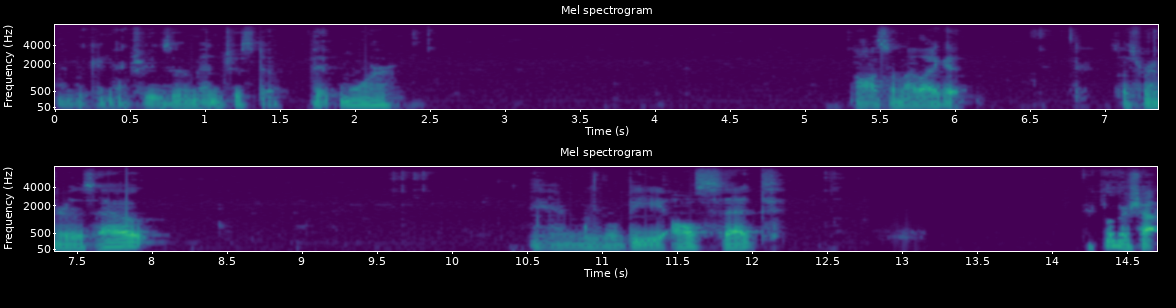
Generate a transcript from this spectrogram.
And we can actually zoom in just a bit more. Awesome, I like it. So let's render this out. And we will be all set Photoshop.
